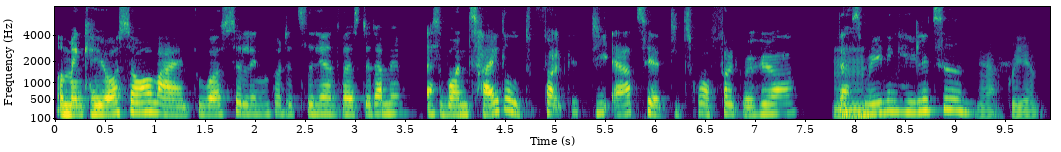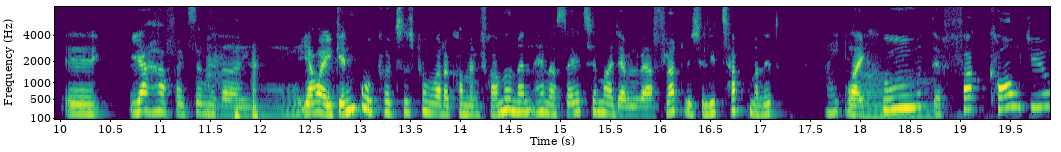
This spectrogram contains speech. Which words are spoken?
Og man kan jo også overveje, du var også selv inde på det tidligere, Andreas, det der med, altså hvor entitled folk de er til, at de tror, folk vil høre deres mm. mening hele tiden. Ja, gå hjem. Øh, jeg har for eksempel været i en, øh, jeg var i genbrug på et tidspunkt, hvor der kom en fremmed mand hen og sagde til mig, at jeg ville være flot, hvis jeg lige tabte mig lidt. Like, who ah. the fuck called you?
